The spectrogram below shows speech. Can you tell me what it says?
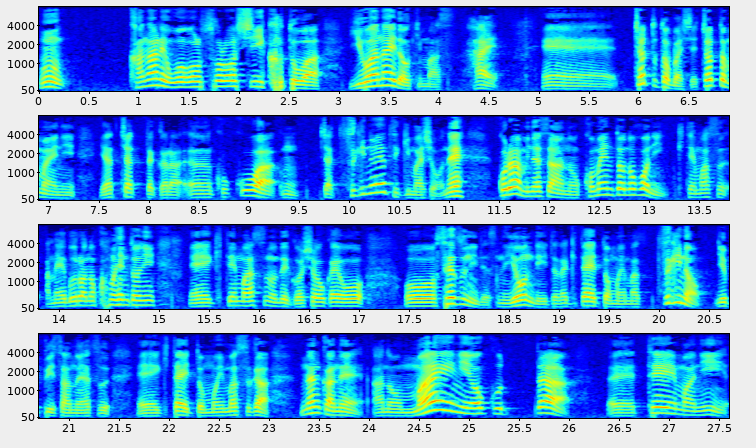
うん、かなり恐ろしいことは言わないでおきます。はい。えー、ちょっと飛ばして、ちょっと前にやっちゃったから、うん、ここは、うん、じゃあ次のやつ行きましょうね。これは皆さん、あの、コメントの方に来てます。アメブロのコメントに、えー、来てますので、ご紹介を、せずにですね、読んでいただきたいと思います。次のゆっぴーさんのやつ、えー、行きたいと思いますが、なんかね、あの、前に送った、えー、テーマに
